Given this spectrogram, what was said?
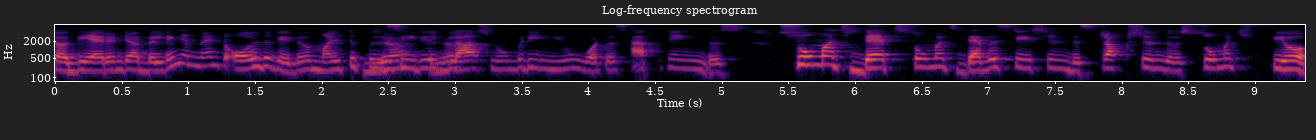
uh, the Air India building and went all the way. There were multiple Yeah, serial yeah. blasts. Nobody knew what was happening. There's so much death, so much devastation, destruction. There was so much fear.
